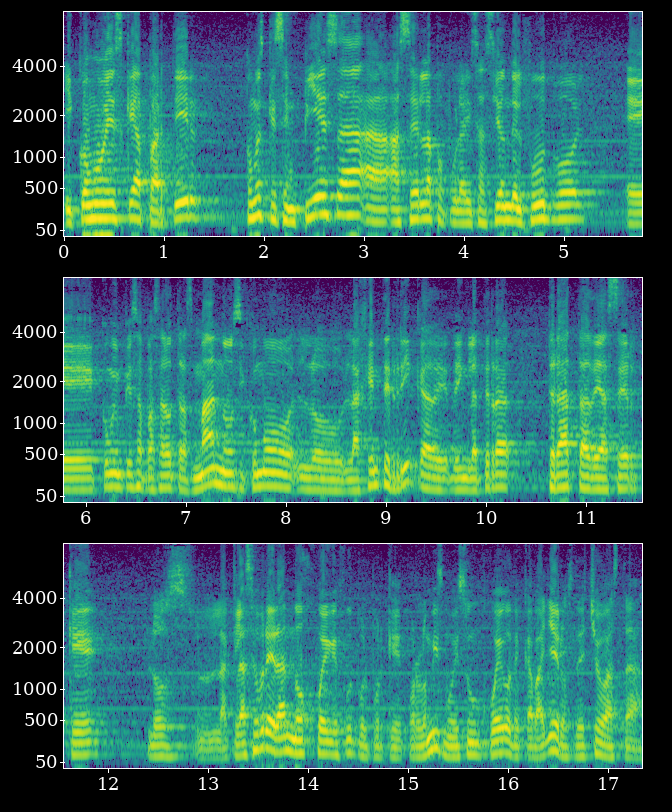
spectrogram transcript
Y cómo es que a partir, cómo es que se empieza a hacer la popularización del fútbol, eh, cómo empieza a pasar otras manos y cómo la gente rica de, Inglaterra trata de hacer que la clase obrera no juegue fútbol, porque por lo mismo es un juego de caballeros. De hecho, hasta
